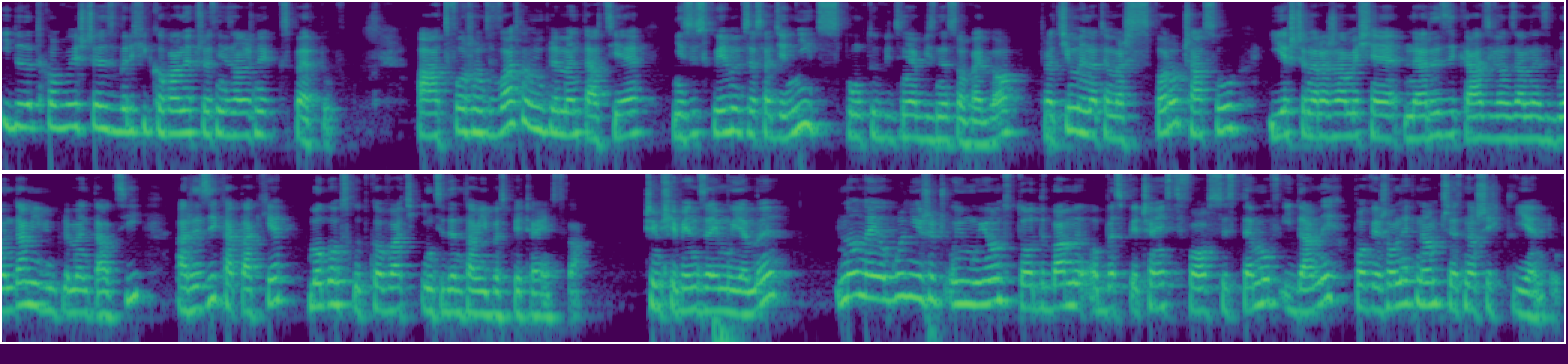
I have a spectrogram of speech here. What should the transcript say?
i dodatkowo jeszcze zweryfikowane przez niezależnych ekspertów a tworząc własną implementację nie zyskujemy w zasadzie nic z punktu widzenia biznesowego, tracimy natomiast sporo czasu i jeszcze narażamy się na ryzyka związane z błędami w implementacji, a ryzyka takie mogą skutkować incydentami bezpieczeństwa. Czym się więc zajmujemy? No, najogólniej rzecz ujmując, to dbamy o bezpieczeństwo systemów i danych powierzonych nam przez naszych klientów.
